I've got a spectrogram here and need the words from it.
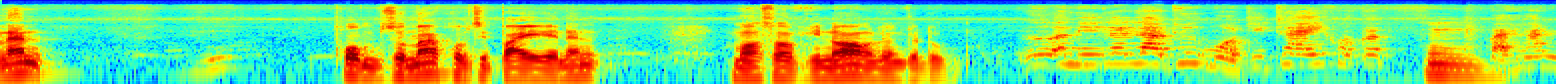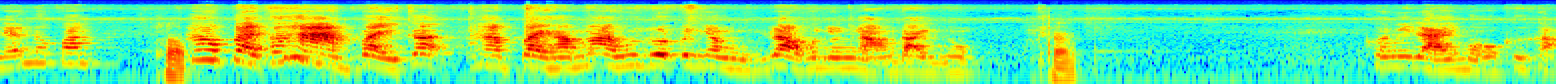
นั้น ผมส่วนมากผมสิไปอันนั้น หมอสองพี่น้องเรื่องกระดูก เอออันนี้แล้วเราถือโมจิตไทยเขาก็อืม ไปหันแล้วเนาะความครับ ห้ามไปก็ห้ามไปก็ห้ามไปห้ามมาหุ่นรถเป็นอย่างเราเป็นอย่างอย่างใดเนาะครับ เขามีหลายหมอคือเขา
